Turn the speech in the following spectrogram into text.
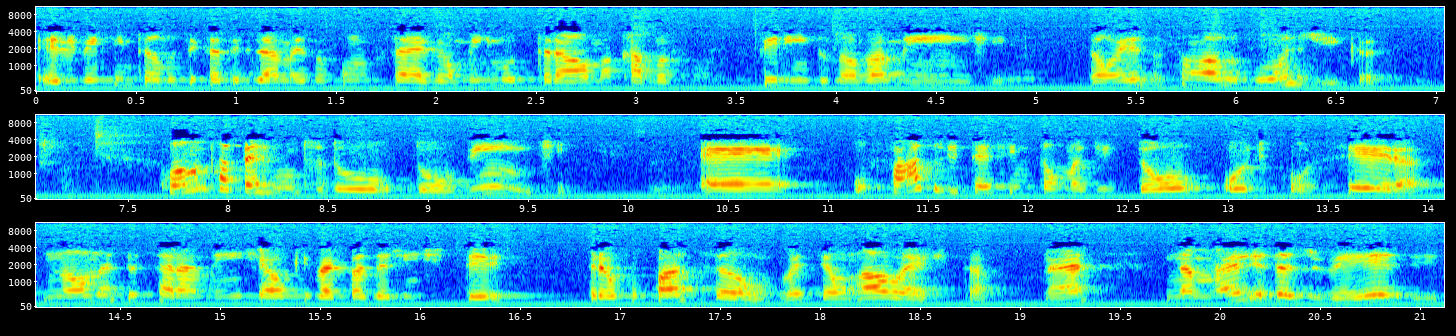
ele vem tentando cicatrizar, mas não consegue, é o mínimo trauma, acaba ferindo novamente. Então, essas são algumas dicas. Quanto à pergunta do, do ouvinte, é, o fato de ter sintoma de dor ou de coceira não necessariamente é o que vai fazer a gente ter preocupação, vai ser um alerta, né? Na maioria das vezes,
